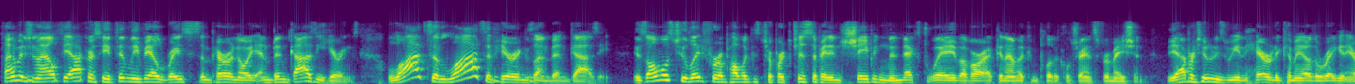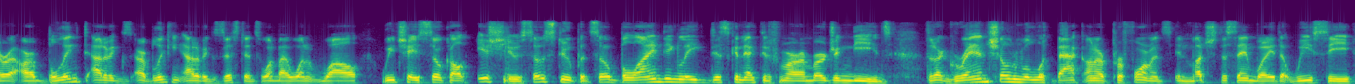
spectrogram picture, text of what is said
climate denial, theocracy, thinly veiled racism, paranoia, and Benghazi hearings. Lots and lots of hearings on Benghazi. It's almost too late for Republicans to participate in shaping the next wave of our economic and political transformation. The opportunities we inherited coming out of the Reagan era are blinked out of ex- are blinking out of existence one by one while we chase so-called issues so stupid, so blindingly disconnected from our emerging needs that our grandchildren will look back on our performance in much the same way that we see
